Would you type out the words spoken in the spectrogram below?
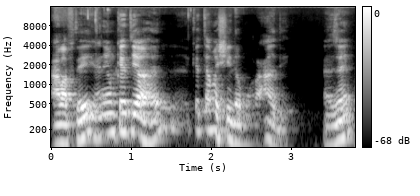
عرفتي؟ يعني يوم كنت ياهل كنت أمشي الأمور عادي. زين؟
